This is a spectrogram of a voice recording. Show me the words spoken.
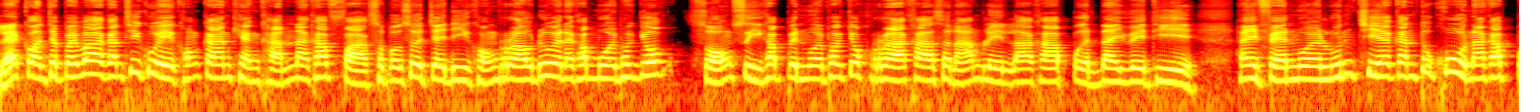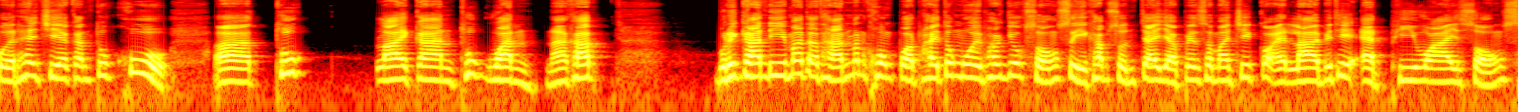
และก่อนจะไปว่ากันที่คู่เอกของการแข่งขันนะครับ ฝากสปอนเซอร์ใจดีของเราด้วยนะครับ มวยพักยก 2-4 ครับเป็นมวยพักยกราคาสนามเลทราคาเปิดในเวที ให้แฟนมวยลุ้นเชียร์กันทุกคู่นะครับเปิดให้เชียร์กันทุกคู่อ่าทุก รายการทุกวันนะครับบริการดีมาตรฐานมันคงปลอดภัยต้องมวยพักยก 2-4 ครับ สนใจอยากเป็นสมาชิกก็แอดไลน์ไปที่ @py24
